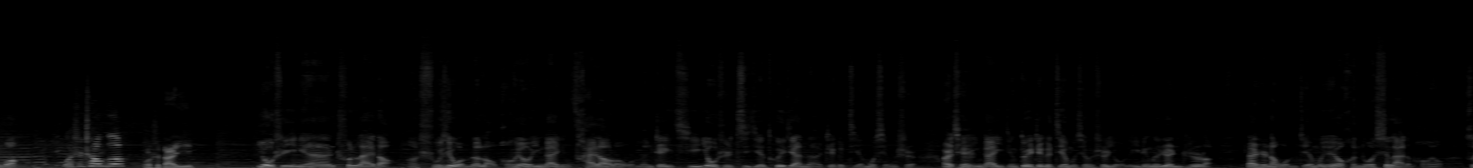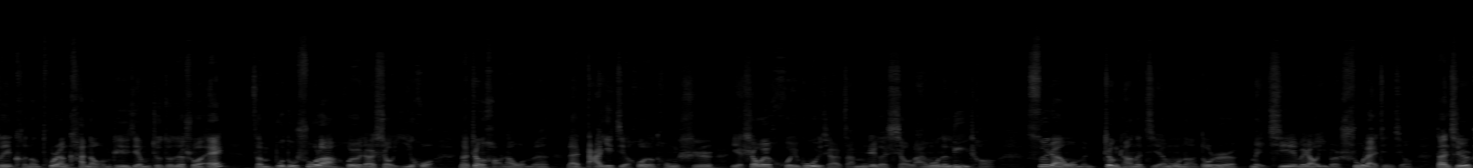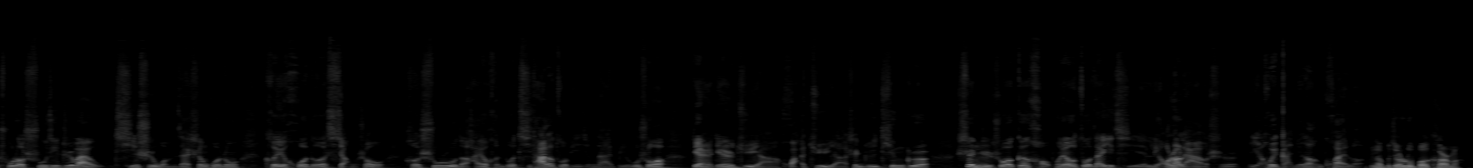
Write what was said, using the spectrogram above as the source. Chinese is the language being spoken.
星光，我是超哥，我是大一。又是一年春来到啊！熟悉我们的老朋友应该已经猜到了，我们这一期又是季节推荐的这个节目形式，而且应该已经对这个节目形式有了一定的认知了。但是呢，我们节目也有很多新来的朋友，所以可能突然看到我们这期节目就觉得说，哎，怎么不读书了？会有点小疑惑。那正好呢，我们来答疑解惑的同时，也稍微回顾一下咱们这个小栏目的历程。虽然我们正常的节目呢都是每期围绕一本书来进行，但其实除了书籍之外，其实我们在生活中可以。获得享受和输入的还有很多其他的作品形态，比如说电影电视剧呀、话剧呀，甚至于听歌，甚至说跟好朋友坐在一起聊上俩小时，也会感觉到很快乐。那不就是录播客吗？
